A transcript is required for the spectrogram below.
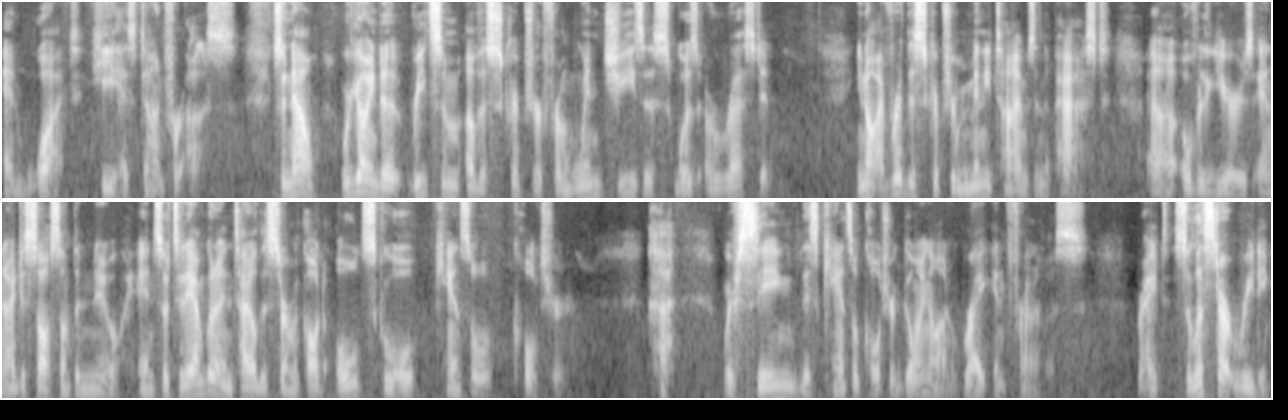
and what he has done for us. So now we're going to read some of the scripture from when Jesus was arrested. You know, I've read this scripture many times in the past, uh, over the years, and I just saw something new. And so today I'm going to entitle this sermon called Old School Cancel Culture. We're seeing this cancel culture going on right in front of us, right? So let's start reading.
